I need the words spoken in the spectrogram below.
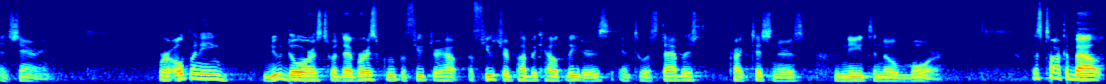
and sharing. We're opening new doors to a diverse group of future, health, of future public health leaders and to established practitioners who need to know more. Let's talk about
